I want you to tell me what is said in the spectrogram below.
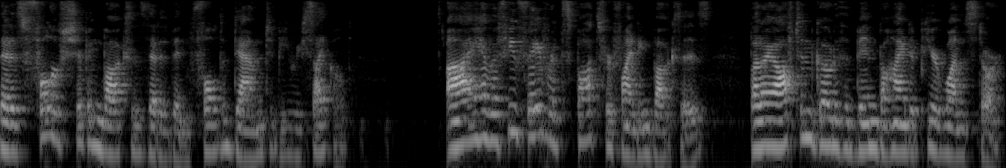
that is full of shipping boxes that have been folded down to be recycled. I have a few favorite spots for finding boxes, but I often go to the bin behind a Pier 1 store.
